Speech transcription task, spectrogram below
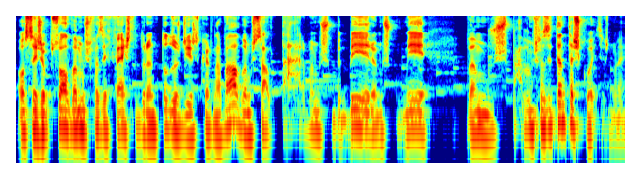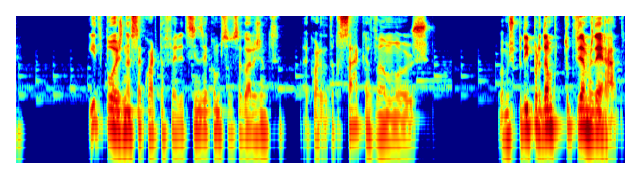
Ou seja, o pessoal vamos fazer festa durante todos os dias de Carnaval, vamos saltar, vamos beber, vamos comer, vamos, pá, vamos fazer tantas coisas, não é? E depois, nessa quarta-feira de cinza, é como se fosse agora a gente acorda de ressaca, vamos Vamos pedir perdão por tudo que fizemos de errado.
